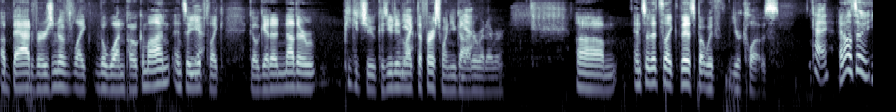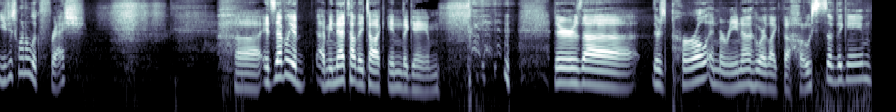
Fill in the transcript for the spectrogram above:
a bad version of like the one Pokemon, and so you Yeah. have to like go get another Pikachu because you didn't Yeah. like the first one you got Yeah. or whatever. Um, and so that's like this, but with your clothes. Okay. And also, you just want to look fresh. Uh, it's definitely a. I mean, that's how they talk in the game. there's uh, there's Pearl and Marina who are like the hosts of the game.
